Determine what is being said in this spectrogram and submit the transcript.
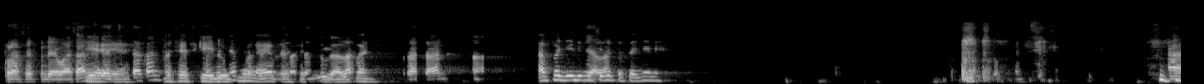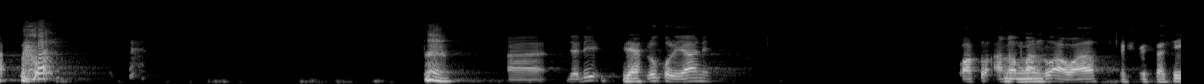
proses pendewasaan Iya, ya iya. cinta kan Proses kehidupan proses ya, proses pendewasaan juga lah. kehidupan. perasaan Apa jadi Iyalah. maksudnya pertanyaannya? Ah. Ah, jadi Ya. lu kuliah nih waktu anggapan Hmm. lu awal Ekspektasi.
